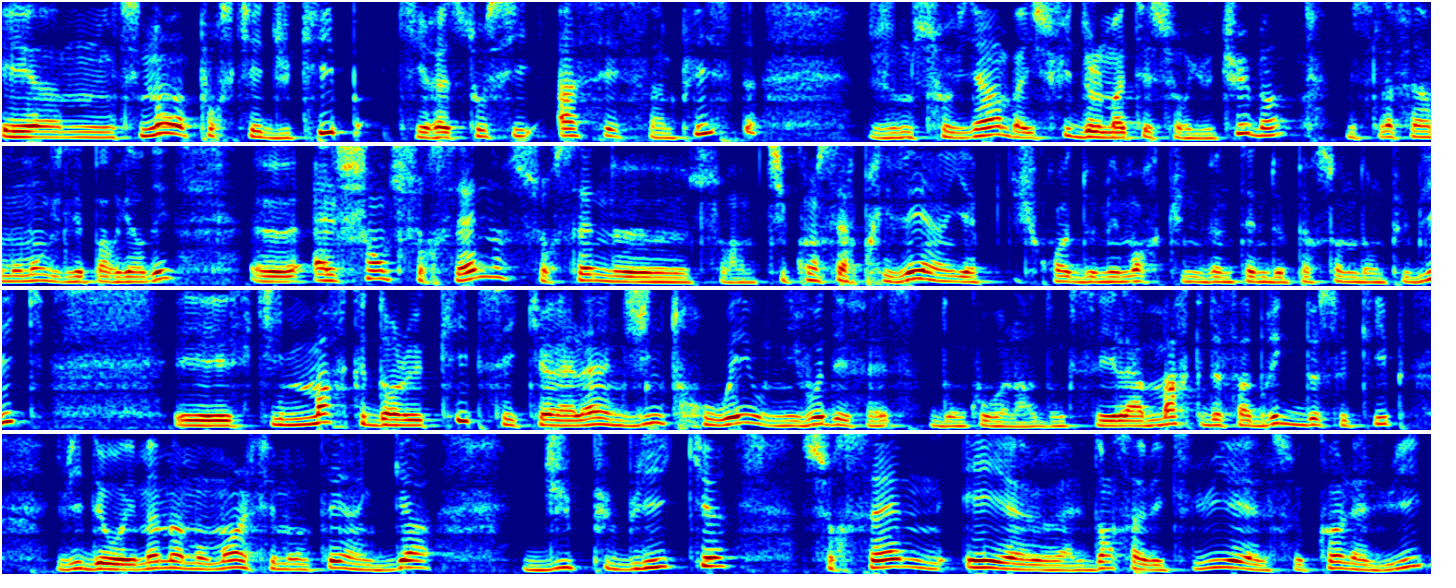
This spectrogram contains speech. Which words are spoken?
Et euh, sinon, pour ce qui est du clip, qui reste aussi assez simpliste, je me souviens, bah, il suffit de le mater sur YouTube, hein, mais cela fait un moment que je l'ai pas regardé. Euh, elle chante sur scène, sur scène, euh, sur un petit concert privé. Hein, il y a, je crois, de mémoire qu'une vingtaine de personnes dans le public. Et ce qui marque dans le clip, c'est qu'elle a un jean troué au niveau des fesses. Donc voilà, donc c'est la marque de fabrique de ce clip vidéo. Et même à un moment, elle fait monter un gars du public sur scène et euh, elle danse avec lui et elle se colle à lui.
